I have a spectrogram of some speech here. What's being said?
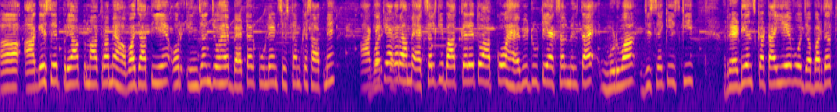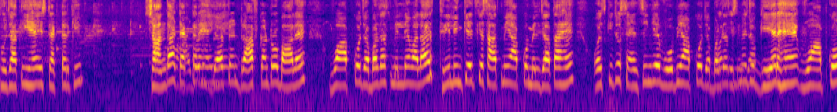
आगे से पर्याप्त मात्रा में हवा जाती है और इंजन जो है बेटर कूलेंट सिस्टम के साथ में आगे के अगर हम एक्सल की बात करें तो आपको हैवी ड्यूटी एक्सल मिलता है मुड़वा जिससे कि इसकी रेडियंस कटाई है वो ज़बरदस्त हो जाती है इस ट्रैक्टर की। शानदार ट्रैक्टर है लेफ़्ट एंड ड्राफ्ट कंट्रोल बाल है। वो आपको ज़बरदस्त मिलने वाला है। थ्री लिंकेज के साथ में आपको मिल जाता है। और इसकी जो सेंसिंग है वो भी आपको ज़बरदस्त इसमें जो गियर हैं। वो आपको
